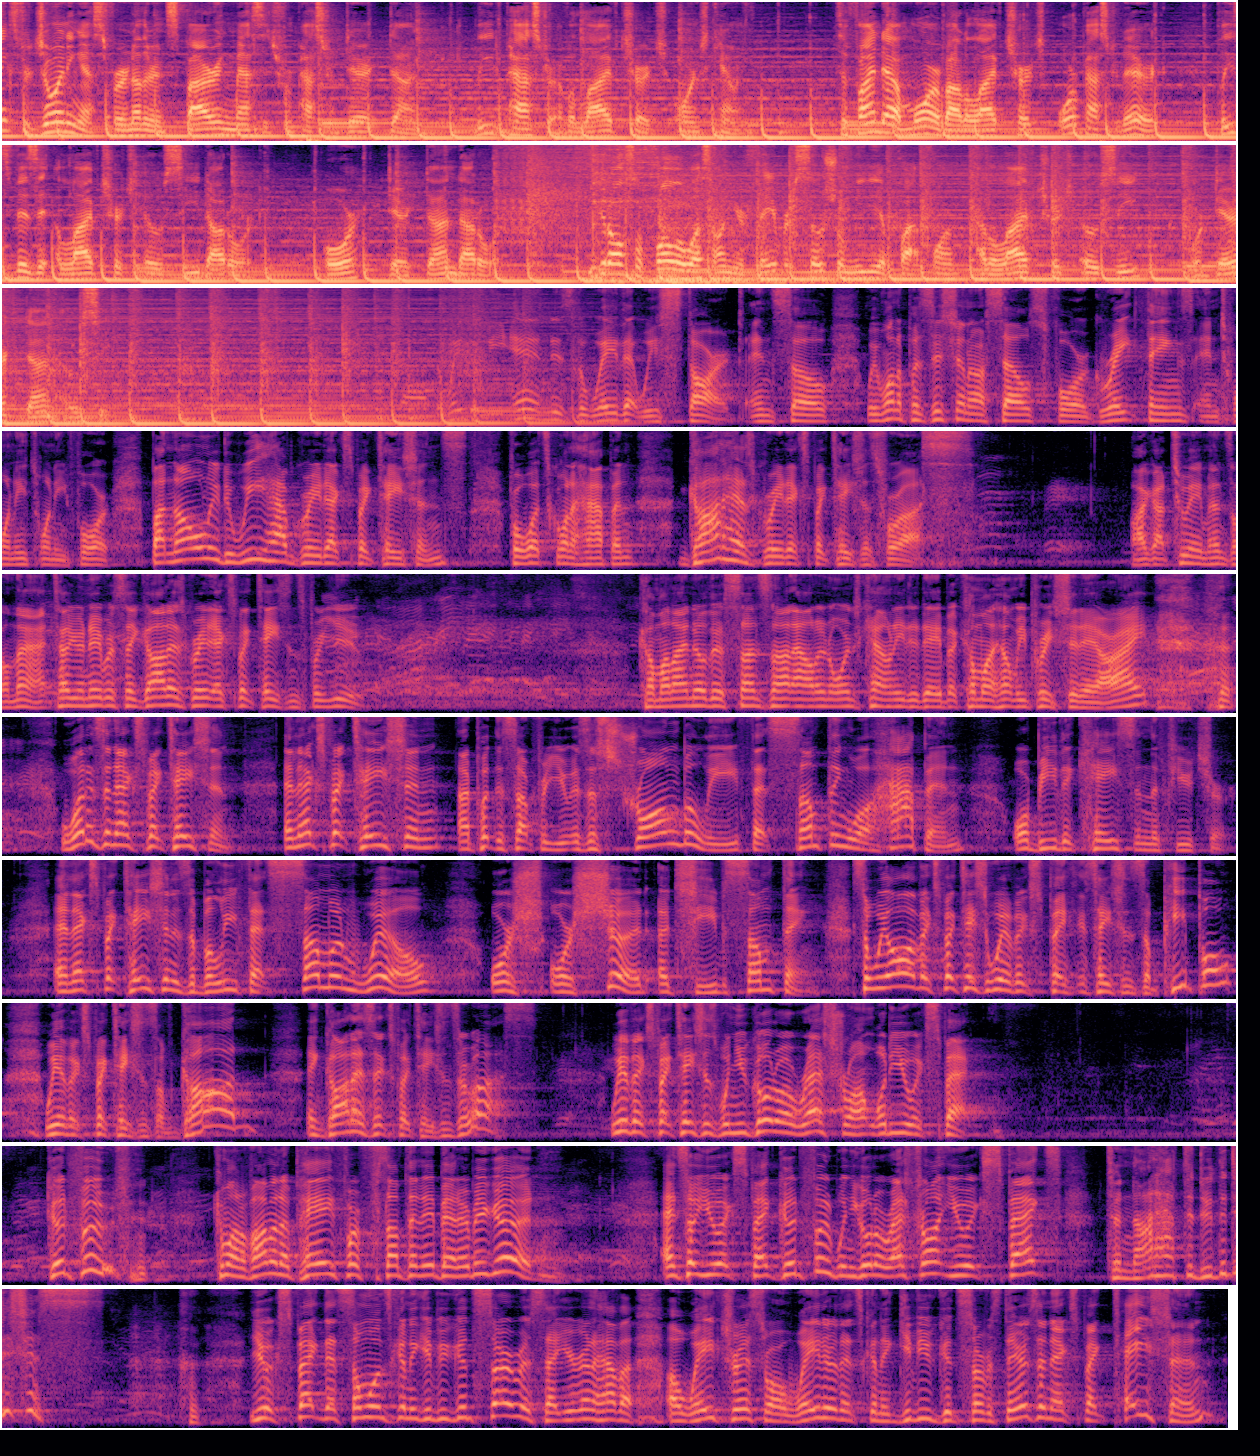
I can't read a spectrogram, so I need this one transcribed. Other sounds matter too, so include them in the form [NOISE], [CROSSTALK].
Thanks for joining us for another inspiring message from Pastor Derek Dunn, lead pastor of Alive Church, Orange County. To find out more about Alive Church or Pastor Derek, please visit alivechurchoc.org or derekdunn.org. You could also follow us on your favorite social media platform at Alive Church OC or Derek Dunn OC. Way that we start. And so we want to position ourselves for great things in 2024. But not only do we have great expectations for what's going to happen, God has great expectations for us. I got two amens on that. Tell your neighbor, say, God has great expectations for you. Come on, I know the sun's not out in Orange County today, but come on, help me preach today, all right? [LAUGHS] what is an expectation? An expectation, I put this up for you, is a strong belief that something will happen or be the case in the future. An expectation is a belief that someone will or, sh- or should achieve something. So we all have expectations. We have expectations of people, we have expectations of God, and God has expectations of us. We have expectations. When you go to a restaurant, what do you expect? Good food. [LAUGHS] Come on, if I'm gonna pay for something, it better be good. And so you expect good food. When you go to a restaurant, you expect to not have to do the dishes. [LAUGHS] You expect that someone's gonna give you good service, that you're gonna have a, a waitress or a waiter that's gonna give you good service. There's an expectation,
